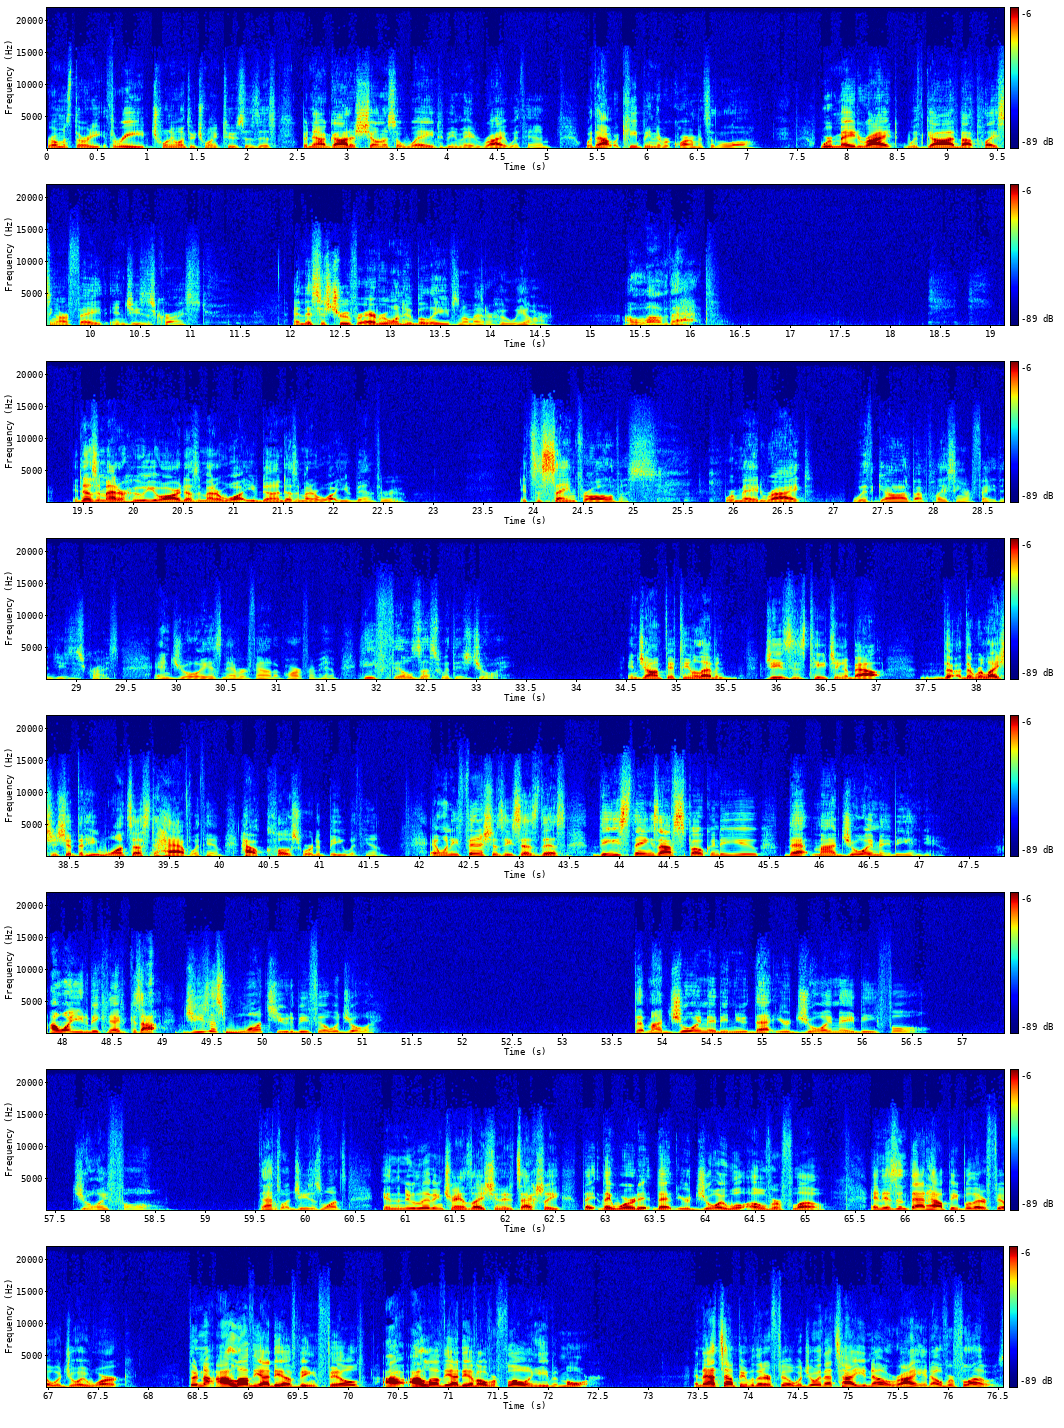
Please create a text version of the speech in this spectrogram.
Romans 33, 21 through 22 says this But now God has shown us a way to be made right with Him without keeping the requirements of the law. We're made right with God by placing our faith in Jesus Christ. And this is true for everyone who believes, no matter who we are. I love that. It doesn't matter who you are, it doesn't matter what you've done, it doesn't matter what you've been through. It's the same for all of us. We're made right with God by placing our faith in Jesus Christ. And joy is never found apart from him. He fills us with his joy. In John 15 11, Jesus is teaching about the, the relationship that he wants us to have with him, how close we're to be with him. And when he finishes, he says this These things I've spoken to you that my joy may be in you. I want you to be connected because I Jesus wants you to be filled with joy. That my joy may be in you, that your joy may be full. Joyful. That's what Jesus wants. In the New Living Translation, it's actually, they, they word it that your joy will overflow. And isn't that how people that are filled with joy work? They're not, I love the idea of being filled. I, I love the idea of overflowing even more. And that's how people that are filled with joy, that's how you know, right? It overflows.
